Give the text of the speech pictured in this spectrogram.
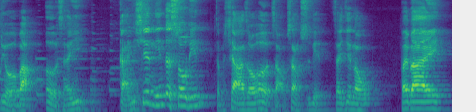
六二八二三一。感谢您的收听，咱们下周二早上十点再见喽，拜拜。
